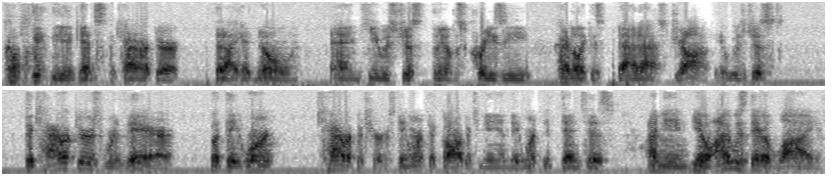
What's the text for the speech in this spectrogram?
completely against the character that I had known, and he was just you know this crazy kind of like this badass jock. It was just the characters were there, but they weren't caricatures. They weren't the garbage man. They weren't the dentist. I mean, you know, I was there live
